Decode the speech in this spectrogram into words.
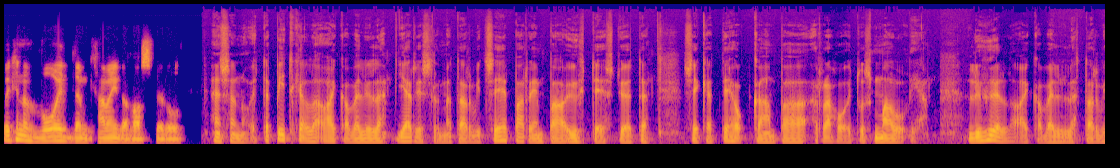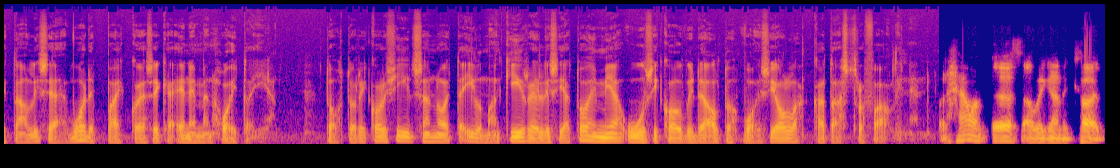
we can avoid them coming to hospital. Hän sanoi, että pitkällä aikavälillä järjestelmä tarvitsee parempaa yhteistyötä sekä tehokkaampaa rahoitusmallia. Lyhyellä aikavälillä tarvitaan lisää vuodepaikkoja sekä enemmän hoitajia. Tohtori Korshid sanoi, että ilman kiireellisiä toimia uusi covid-aalto voisi olla katastrofaalinen. But how on earth are we going to cope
